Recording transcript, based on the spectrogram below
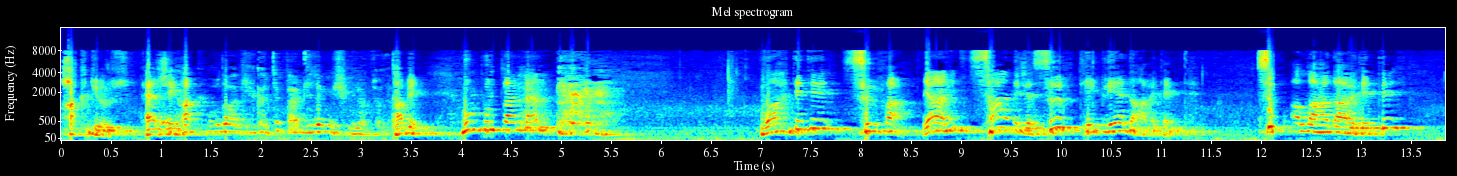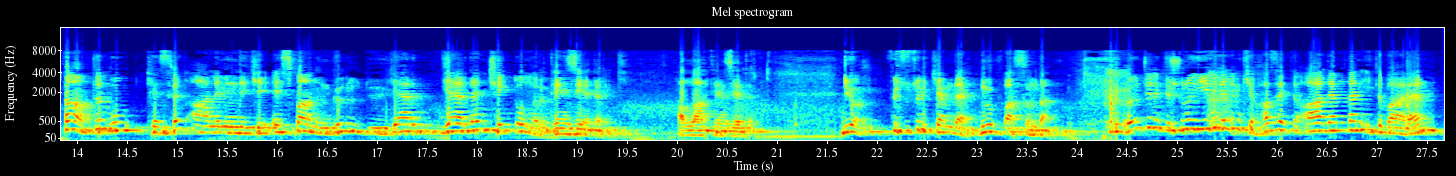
Hak diyoruz. Her şey hak. O da hakikati perdelemiş bir noktada. Tabi bu putlardan vahdeti sırfa yani sadece sırf tekliğe davet etti. Sırf Allah'a davet etti. Ne yaptı? Bu kesret alemindeki esmanın görüldüğü yer, yerden çekti onları tenzih ederek. Allah'ı tenzih ederek. Diyor Füsusül İkem'de Nuh. Öncelikle şunu iyi bilelim ki Hazreti Adem'den itibaren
